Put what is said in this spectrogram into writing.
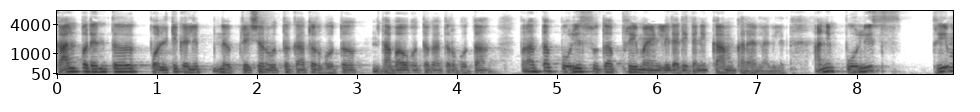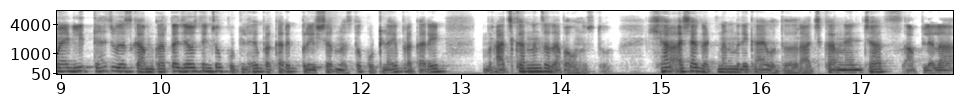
कालपर्यंत पॉलिटिकली प्रेशर होतं का तर होतं दबाव होतं का तर होता. पण आता पोलीस सुद्धा फ्री माइंडली त्या ठिकाणी काम करायला लागलेत. आणि पोलीस फ्री माइंडली त्याच वेळेस काम करतात ज्यावेळेस त्यांच्यावर कुठल्याही प्रकारे प्रेशर नसतं कुठल्याही प्रकारे राजकारण्यांचा दबाव नसतो. ह्या अशा घटनांमध्ये काय होतं? राजकारण्यांच्याच आपल्याला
